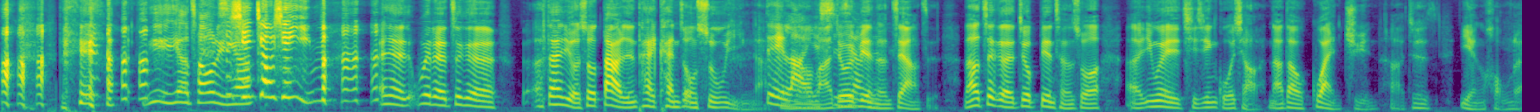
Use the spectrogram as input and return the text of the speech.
啊？对啊，你也一样超龄啊。是先叫先赢吗？而且为了这个，呃，但是有时候大人太看重输赢啊，对啦，好吗？就会变成这样子。然后这个就变成说，呃，因为旗津国小拿到冠军啊，就是眼红了。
